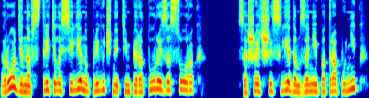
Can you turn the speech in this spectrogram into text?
Родина встретила Селену привычной температурой за сорок. Сошедший следом за ней по трапу Ник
